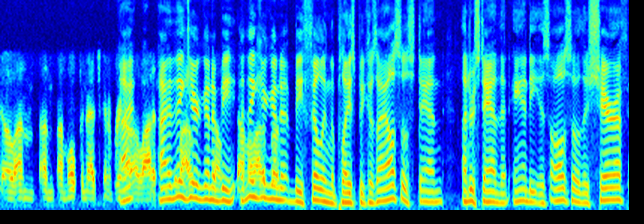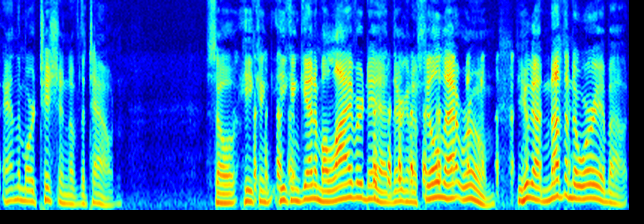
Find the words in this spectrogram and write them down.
So I'm I'm, I'm hoping that's going to bring I, out a lot of. I think out. you're going to be. I think you're going to be filling the place because I also stand understand that Andy is also the sheriff and the mortician of the town. So he can he can get them alive or dead. They're going to fill that room. You got nothing to worry about.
